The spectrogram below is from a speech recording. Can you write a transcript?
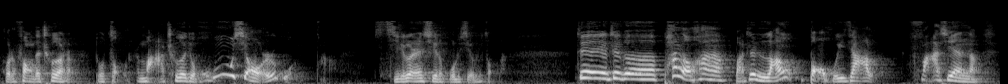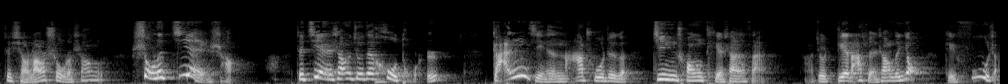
或者放在车上，都走了。马车就呼啸而过啊，几个人稀里糊涂稀里走了。这这个潘老汉啊，把这狼抱回家了，发现呢，这小狼受了伤了，受了箭伤啊，这箭伤就在后腿，赶紧拿出这个金疮铁山散啊，就是跌打损伤的药给敷上。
